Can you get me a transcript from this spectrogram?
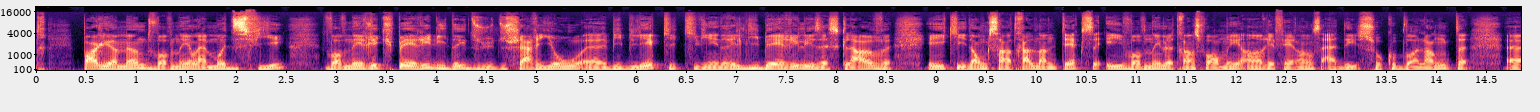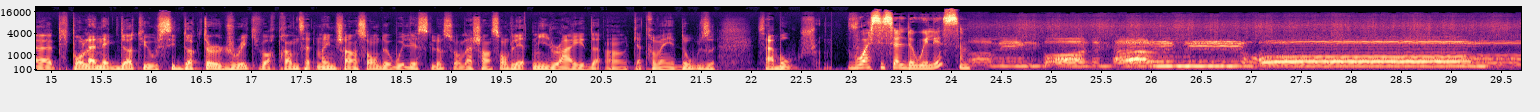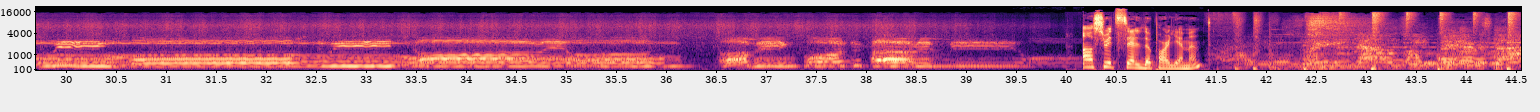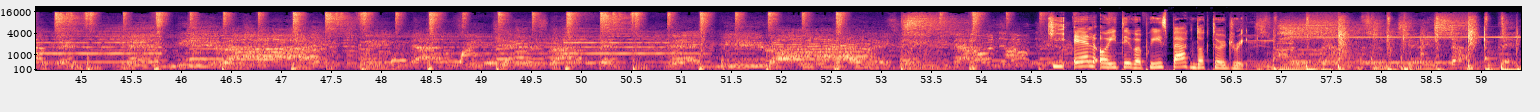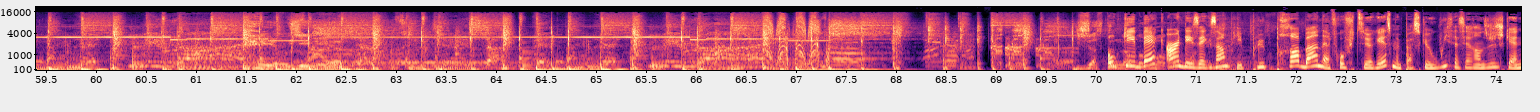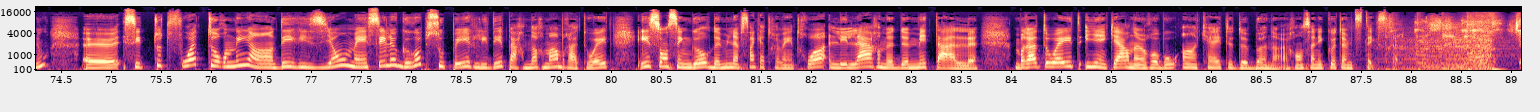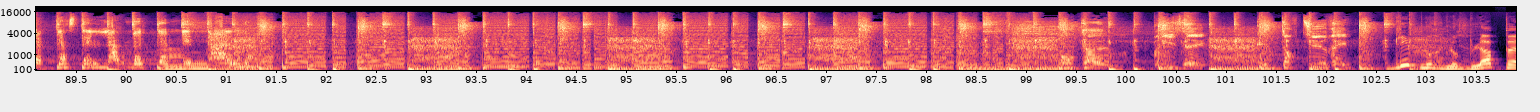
Parliament va venir la modifier, va venir récupérer l'idée du, chariot euh, biblique qui viendrait libérer les esclaves et qui est donc central dans le texte et va venir le transformer en référence à des soucoupes volantes. Euh, puis pour l'anecdote, il y a aussi Dr. Dre qui va reprendre cette même chanson de Willis là sur la chanson Let Me Ride en 92. Ça bouge. Voici celle de Willis. Ensuite, celle de Parliament. qui, elle, a été reprise par Dr. Dre. Au Québec, un des exemples les plus probants d'afrofuturisme, parce que oui, ça s'est rendu jusqu'à nous, euh, c'est toutefois tourné en dérision, mais c'est le groupe Soupir, l'idée par Norman Brathwaite et son single de 1983, Les larmes de métal. Brathwaite y incarne un robot en quête de bonheur. On s'en écoute un petit extrait.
